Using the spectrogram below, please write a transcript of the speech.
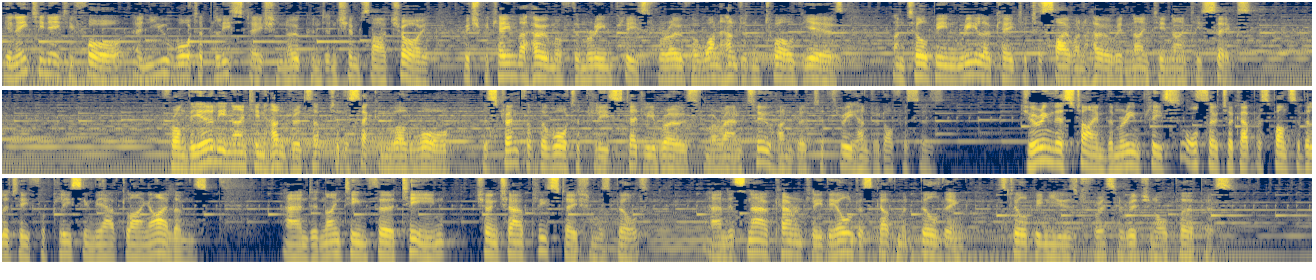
In 1884, a new water police station opened in Sha Tsui, which became the home of the Marine Police for over 112 years until being relocated to Sai Wan Ho in 1996. From the early 1900s up to the Second World War, the strength of the water police steadily rose from around 200 to 300 officers. During this time, the Marine Police also took up responsibility for policing the outlying islands. And in 1913, Cheung Chau Police Station was built, and it's now currently the oldest government building still being used for its original purpose.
